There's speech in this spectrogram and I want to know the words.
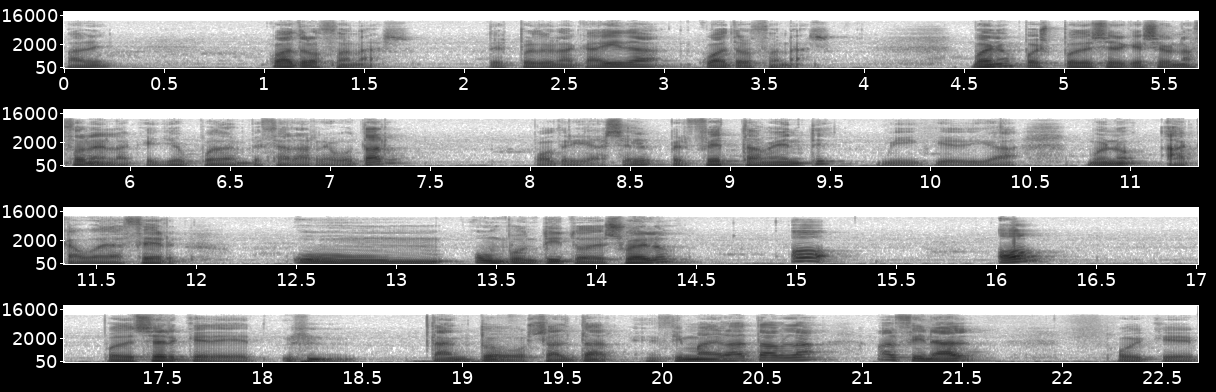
¿vale? Cuatro zonas. Después de una caída, cuatro zonas. Bueno, pues puede ser que sea una zona en la que yo pueda empezar a rebotar, podría ser, perfectamente, y que diga, bueno, acabo de hacer un, un puntito de suelo, o o puede ser que de tanto saltar encima de la tabla, al final, uy, qué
